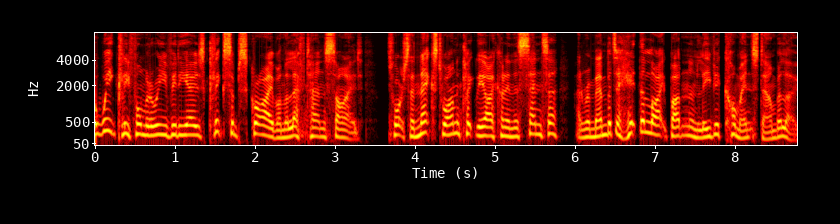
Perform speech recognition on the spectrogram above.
For weekly Formula E videos, click subscribe on the left hand side. To watch the next one, click the icon in the centre and remember to hit the like button and leave your comments down below.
